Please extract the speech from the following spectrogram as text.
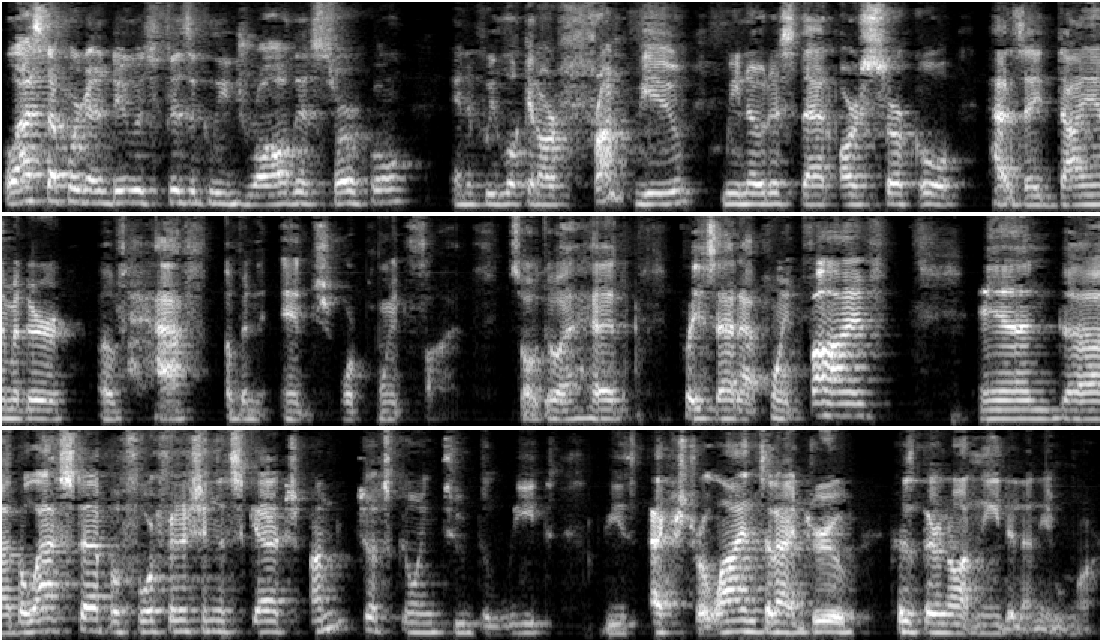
The last step we're going to do is physically draw this circle. And if we look at our front view, we notice that our circle has a diameter of half of an inch or 0.5. So I'll go ahead, place that at 0.5. And uh, the last step before finishing the sketch, I'm just going to delete these extra lines that I drew because they're not needed anymore.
